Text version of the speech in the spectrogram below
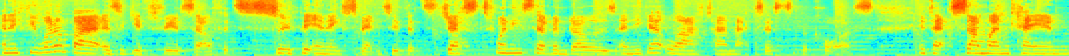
And if you want to buy it as a gift for yourself, it's super inexpensive. It's just $27 and you get lifetime access to the course. In fact, someone came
